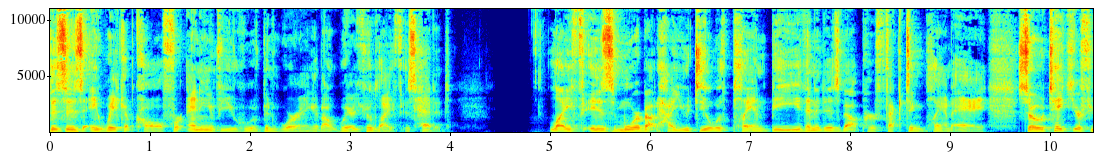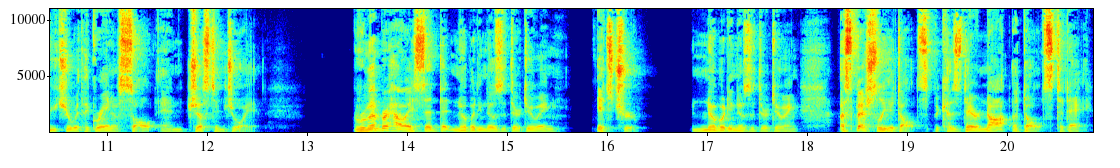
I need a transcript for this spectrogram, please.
This is a wake up call for any of you who have been worrying about where your life is headed. Life is more about how you deal with plan B than it is about perfecting plan A, so take your future with a grain of salt and just enjoy it. Remember how I said that nobody knows what they're doing? It's true. Nobody knows what they're doing, especially adults, because they're not adults today.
